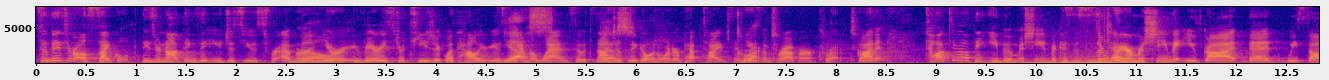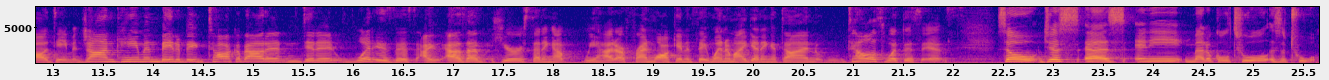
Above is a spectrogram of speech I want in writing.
So these are all cycled. These are not things that you just use forever. No. You're, you're very strategic with how you're using them and when. So it's not Yes. just we go and order peptides and use them forever. Correct. Got it. Talk to me about the EBOO machine because this is a Okay. rare machine that you've got that we saw Daymond John came and made a big talk about it and did it. What is this? I, as I'm here setting up, we had a friend walk in and say, "When am I getting it done?" Tell us what this is. So just as any medical tool is a tool.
